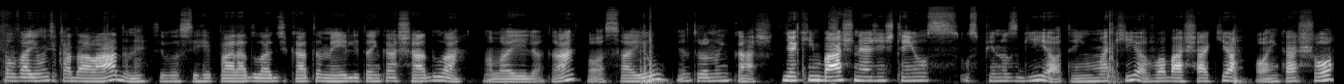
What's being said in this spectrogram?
Então vai um de cada lado, né? Se você reparar do lado de cá também, ele tá encaixado lá. Olha lá ele, ó, tá? Ó, saiu, entrou no encaixe. E aqui embaixo, né, a gente tem os, os pinos guia, ó. Tem uma aqui, ó, vou abaixar aqui, ó. Ó, encaixou.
